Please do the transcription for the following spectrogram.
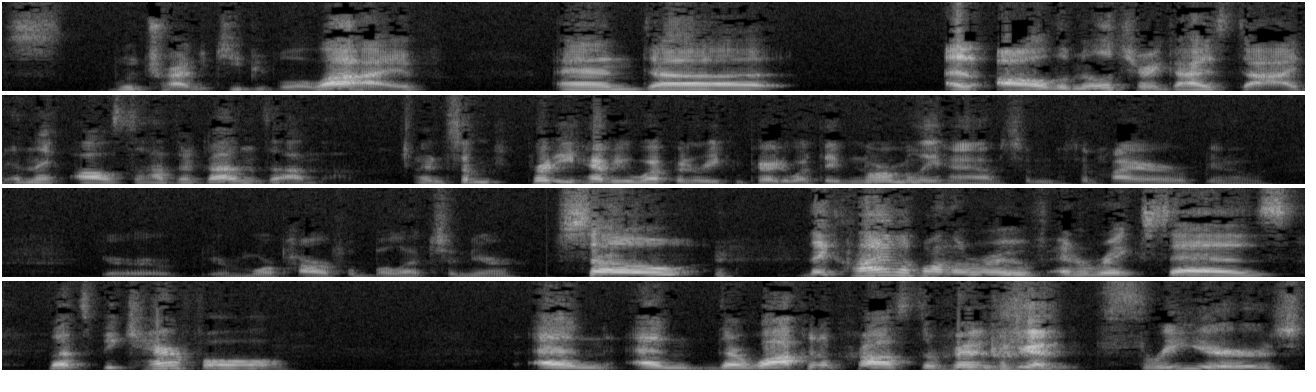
s- would try to keep people alive, and uh, and all the military guys died, and they all still have their guns on them. and some pretty heavy weaponry compared to what they normally have. Some some higher, you know, your your more powerful bullets and your So they climb up on the roof, and Rick says, "Let's be careful." And and they're walking across the roof. because again, three years.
